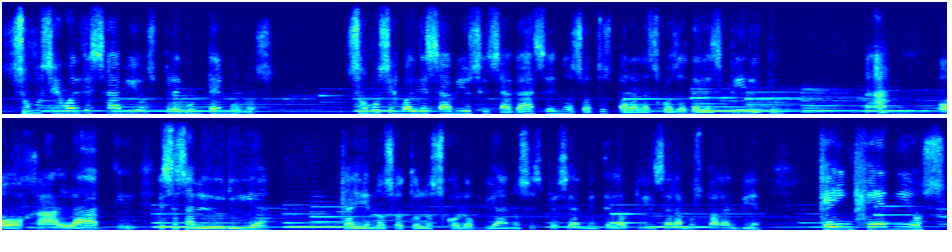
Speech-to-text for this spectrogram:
¿Somos igual de sabios? Preguntémonos. ¿Somos igual de sabios y sagaces nosotros para las cosas del Espíritu? Ah, ojalá que esa sabiduría que hay en nosotros los colombianos especialmente la utilizáramos para el bien. Qué ingenios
